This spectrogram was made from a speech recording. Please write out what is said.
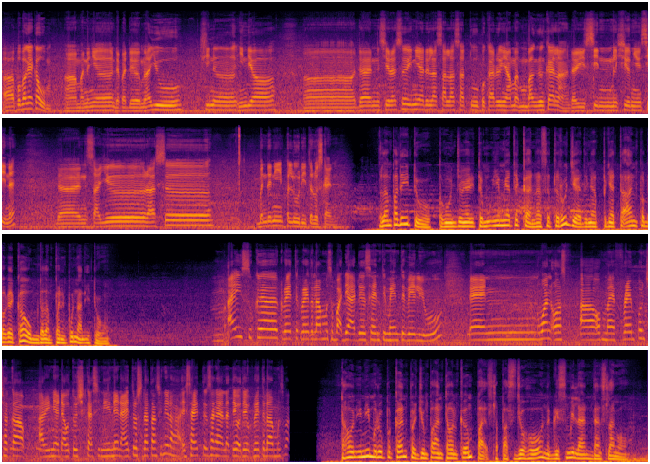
uh, pelbagai kaum. Uh, maknanya daripada Melayu, Cina, India uh, dan saya rasa ini adalah salah satu perkara yang amat membanggakan lah dari scene Malaysia punya scene eh. Dan saya rasa benda ni perlu diteruskan. Dalam pada itu, pengunjung yang ditemui menyatakan rasa teruja dengan penyataan pelbagai kaum dalam perhimpunan itu. I suka kereta-kereta lama sebab dia ada sentimental value dan one of, uh, of my friend pun cakap hari ni ada auto kat sini dan I terus datang sini lah excited sangat nak tengok-tengok kereta lama sebab Tahun ini merupakan perjumpaan tahun keempat selepas Johor, Negeri Sembilan dan Selangor.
